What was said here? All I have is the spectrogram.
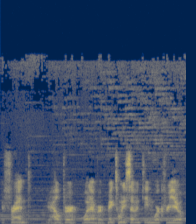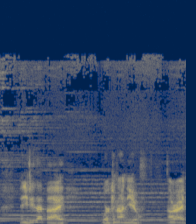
your friend, your helper, whatever. Make 2017 work for you, and you do that by working on you. All right.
